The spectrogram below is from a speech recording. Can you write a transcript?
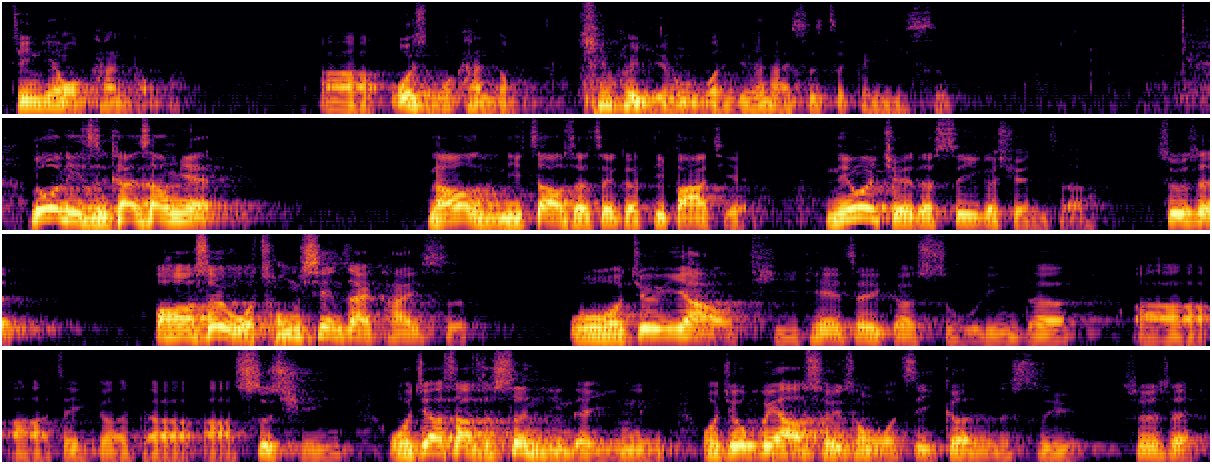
今天我看懂了啊、为什么看懂？因为原文原来是这个意思。如果你只看上面，然后你照着这个第八节，你会觉得是一个选择，是不是？哦，所以我从现在开始。我就要体贴这个属灵的啊啊这个的啊事情，我就要照着圣灵的引领，我就不要随从我自己个人的私欲，是不是？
